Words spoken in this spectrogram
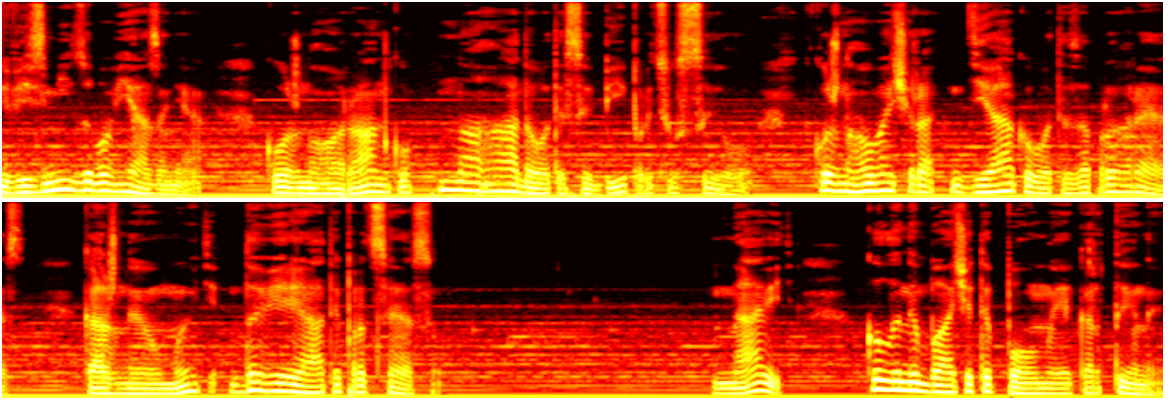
Візьміть зобов'язання кожного ранку нагадувати собі про цю силу, кожного вечора дякувати за прогрес, кожної миті довіряти процесу. Навіть коли не бачите повної картини.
